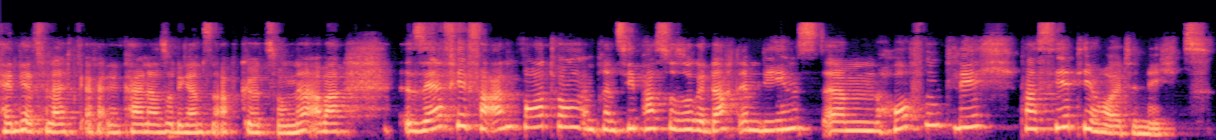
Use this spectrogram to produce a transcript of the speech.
kennt jetzt vielleicht keiner so die ganzen Abkürzungen, ne? aber sehr viel Verantwortung. Im Prinzip hast du so gedacht im Dienst, ähm, hoffentlich passiert dir heute nichts.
